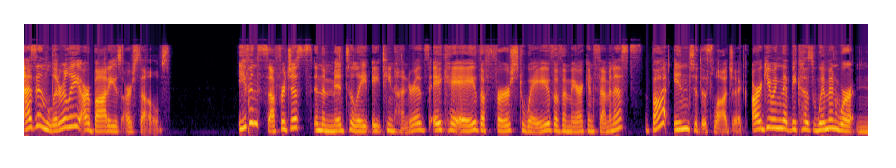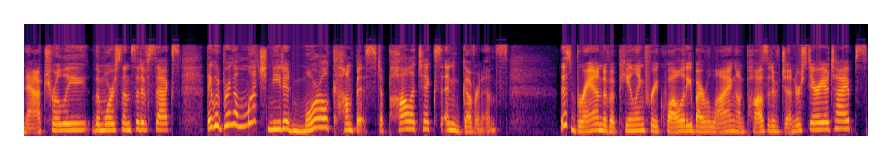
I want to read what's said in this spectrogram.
as in literally our bodies ourselves. Even suffragists in the mid to late 1800s, aka the first wave of American feminists, bought into this logic, arguing that because women were naturally the more sensitive sex, they would bring a much needed moral compass to politics and governance. This brand of appealing for equality by relying on positive gender stereotypes,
